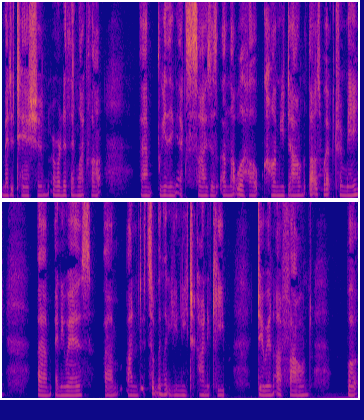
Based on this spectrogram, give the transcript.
meditation or anything like that. Um, breathing exercises, and that will help calm you down. That has worked for me, um, anyways, um, and it's something that you need to kind of keep doing. I've found, but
